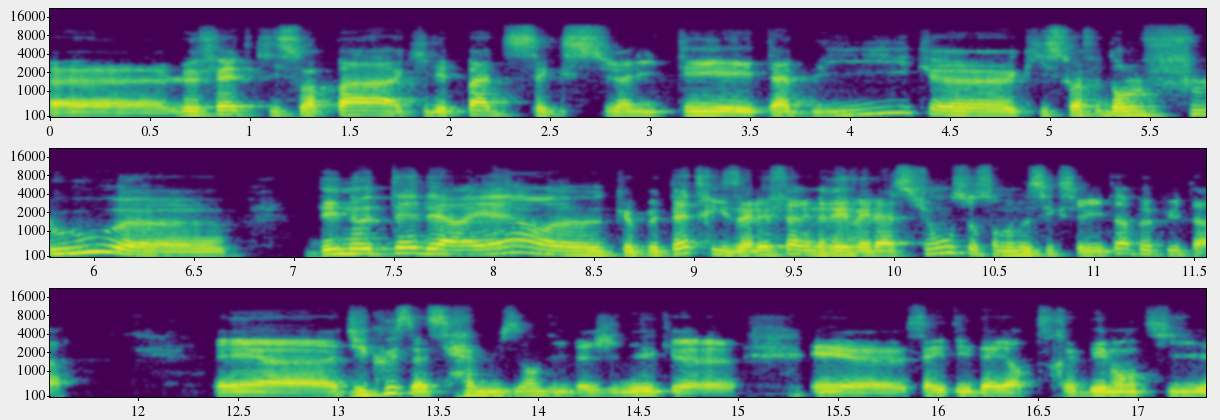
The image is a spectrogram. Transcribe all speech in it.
euh, le fait qu'il soit pas, qu'il n'ait pas de sexualité établie, qu'il soit dans le flou, euh, dénotait derrière euh, que peut-être ils allaient faire une révélation sur son homosexualité un peu plus tard. Et du coup, c'est assez amusant d'imaginer que, et ça a été d'ailleurs très démenti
